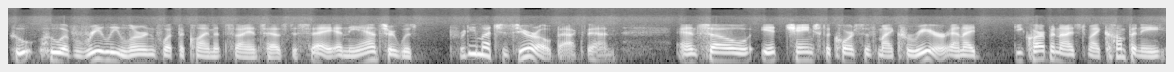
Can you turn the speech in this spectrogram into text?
who who have really learned what the climate science has to say? And the answer was pretty much zero back then. And so it changed the course of my career, and I decarbonized my company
